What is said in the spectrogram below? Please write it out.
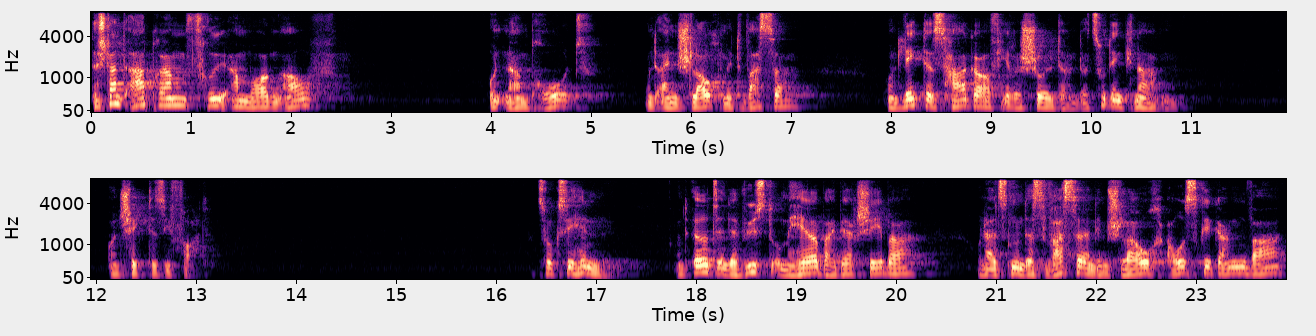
Da stand Abraham früh am Morgen auf und nahm Brot und einen Schlauch mit Wasser und legte es Hagar auf ihre Schultern, dazu den Knaben, und schickte sie fort. Er zog sie hin und irrte in der Wüste umher bei Beersheba, und als nun das Wasser in dem Schlauch ausgegangen war,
